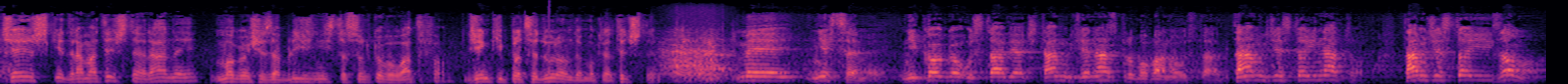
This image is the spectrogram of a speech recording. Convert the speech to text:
Ciężkie, dramatyczne rany mogą się zabliźnić stosunkowo łatwo dzięki procedurom demokratycznym. My nie chcemy nikogo ustawiać tam, gdzie nas próbowano ustawić. Tam, gdzie stoi NATO. Tam, gdzie stoi ZOMO.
